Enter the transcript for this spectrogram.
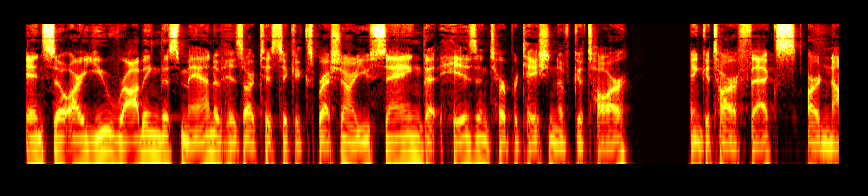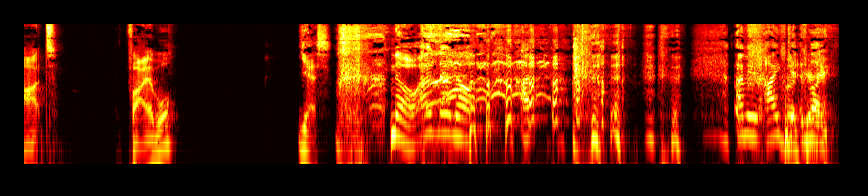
And so, are you robbing this man of his artistic expression? Are you saying that his interpretation of guitar and guitar effects are not viable? Yes. no, I, no, no. I, I mean, I get Okay. like,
